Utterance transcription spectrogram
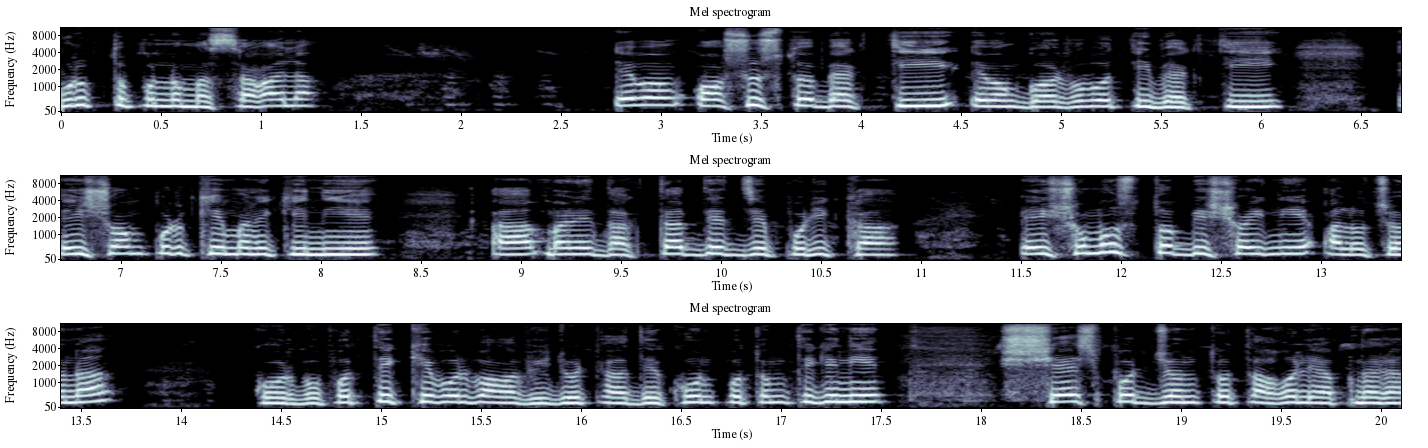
গুরুত্বপূর্ণ মশালা এবং অসুস্থ ব্যক্তি এবং গর্ভবতী ব্যক্তি এই সম্পর্কে মানে কি নিয়ে মানে ডাক্তারদের যে পরীক্ষা, এই সমস্ত বিষয় নিয়ে আলোচনা করব। প্রত্যেককে বলব আমার ভিডিওটা দেখুন প্রথম থেকে নিয়ে শেষ পর্যন্ত, তাহলে আপনারা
